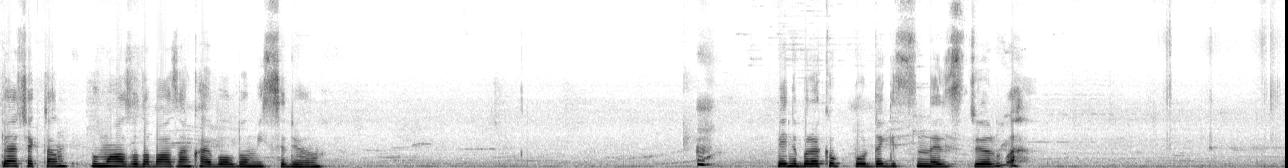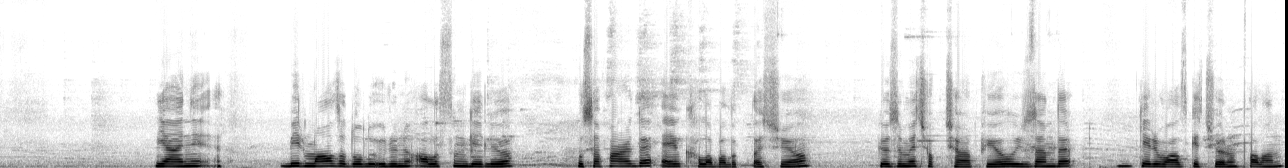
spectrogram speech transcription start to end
Gerçekten bu mağazada bazen kaybolduğumu hissediyorum. Beni bırakıp burada gitsinler istiyorum. Yani bir mağaza dolu ürünü alasım geliyor. Bu sefer de ev kalabalıklaşıyor. Gözüme çok çarpıyor. O yüzden de geri vazgeçiyorum falan.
